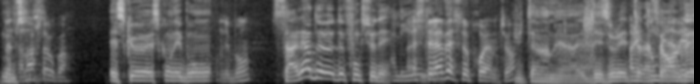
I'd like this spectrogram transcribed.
même Ça si- marche là ou pas? Est-ce que est-ce qu'on est bon? On est bon? Ça a l'air de, de fonctionner. Ah, C'était la veste le problème, tu vois Putain, mais euh, désolé de te la faire enlever.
